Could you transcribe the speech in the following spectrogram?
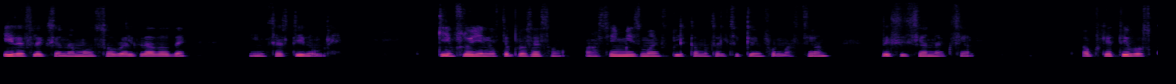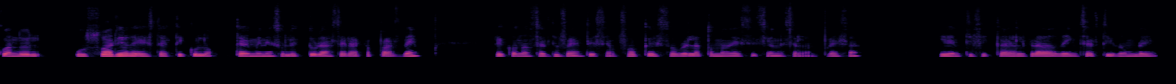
y reflexionamos sobre el grado de incertidumbre que influye en este proceso. Asimismo, explicamos el ciclo de información, decisión, acción. Objetivos. Cuando el usuario de este artículo termine su lectura, será capaz de reconocer diferentes enfoques sobre la toma de decisiones en la empresa, identificar el grado de incertidumbre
